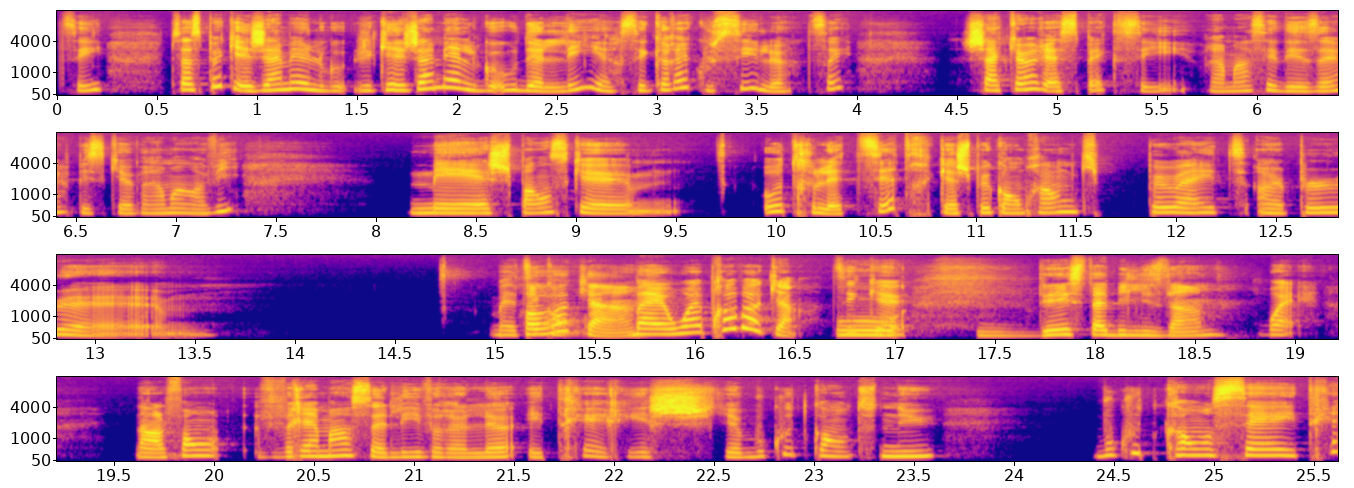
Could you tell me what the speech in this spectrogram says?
tu sais. Puis ça se peut qu'il n'y ait, jamais le goût- ait jamais le goût de le lire. C'est correct aussi, là. tu sais. Chacun respecte ses, vraiment ses désirs puis ce qu'il a vraiment envie. Mais je pense que, hum, outre le titre, que je peux comprendre qui peut être un peu. euh, ben, Provoquant. Ben ouais, provoquant. Ou que, déstabilisant. ouais. Dans le fond, vraiment, ce livre-là est très riche. Il y a beaucoup de contenu, beaucoup de conseils très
